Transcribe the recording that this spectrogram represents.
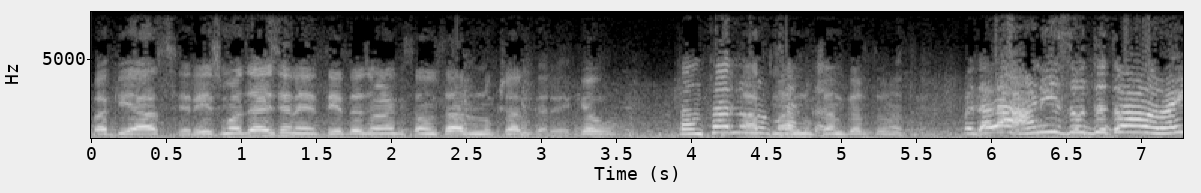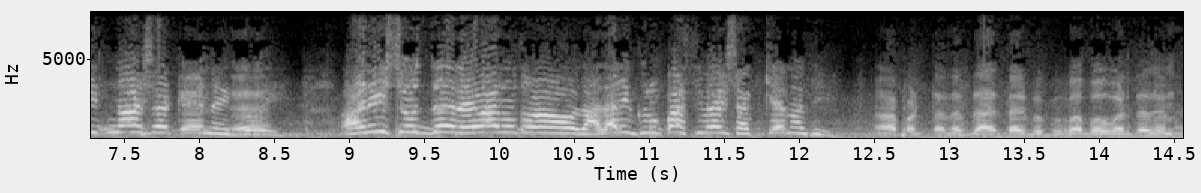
બાકી આ રેસમાં જાય છે ને તે તો જાણે સંસાર નુકસાન કરે. કેવું? સંસારનું આત્મા નુકસાન નુકસાન કરતું નથી. પણ દાદા અણી શુદ્ધ તો રહી જ ના શકે ને અણી કોઈ. શુદ્ધ રહેવાનું તો દાદાની કૃપા સિવાય શક્ય નથી. હા પણ તને તારી પર કૃપા બહુ વર્તે છે ને.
